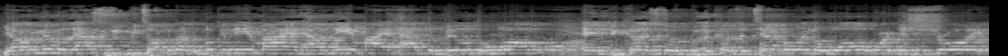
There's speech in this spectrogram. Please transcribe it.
Y'all remember last week we talked about the book of Nehemiah and how Nehemiah had to build the wall, and because the because the temple and the wall were destroyed,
